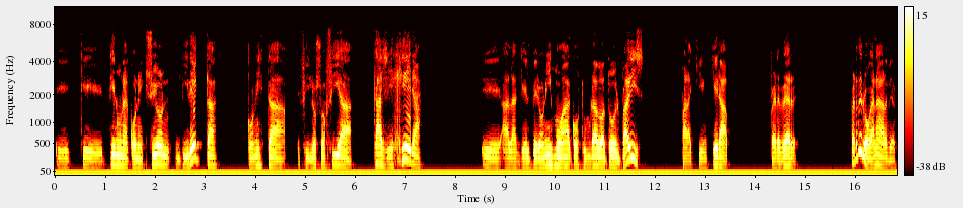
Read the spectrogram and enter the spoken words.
eh, que tiene una conexión directa con esta filosofía callejera eh, a la que el peronismo ha acostumbrado a todo el país, para quien quiera perder, perder o ganar, de,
